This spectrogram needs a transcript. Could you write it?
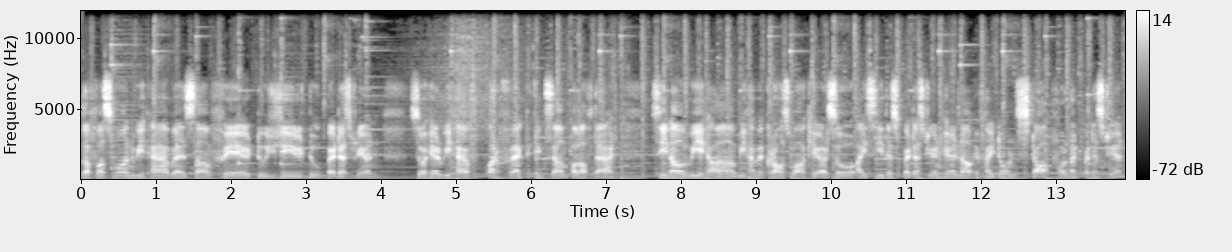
the first one we have is uh, fair to yield to pedestrian. So here we have perfect example of that. See now we uh, we have a crosswalk here. So I see this pedestrian here. Now if I don't stop for that pedestrian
